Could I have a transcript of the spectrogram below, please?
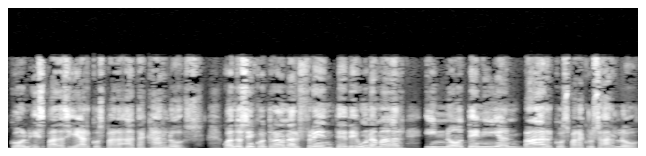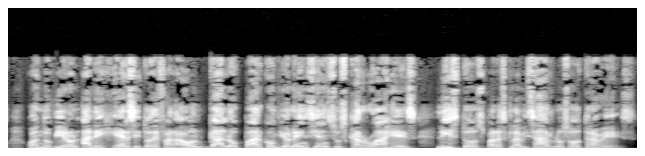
con espadas y arcos para atacarlos, cuando se encontraron al frente de una mar y no tenían barcos para cruzarlo, cuando vieron al ejército de Faraón galopar con violencia en sus carruajes, listos para esclavizarlos otra vez.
